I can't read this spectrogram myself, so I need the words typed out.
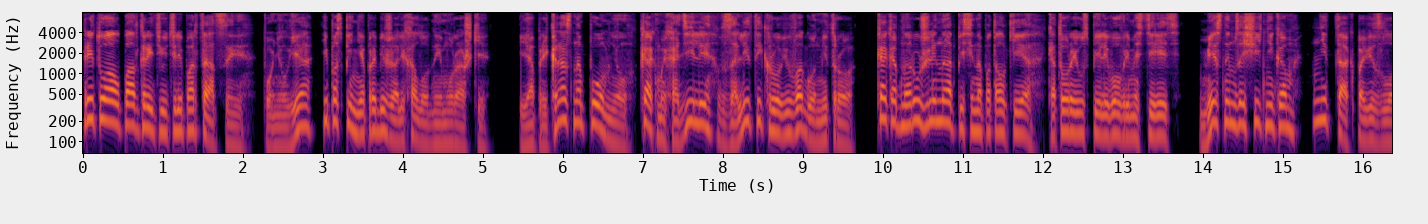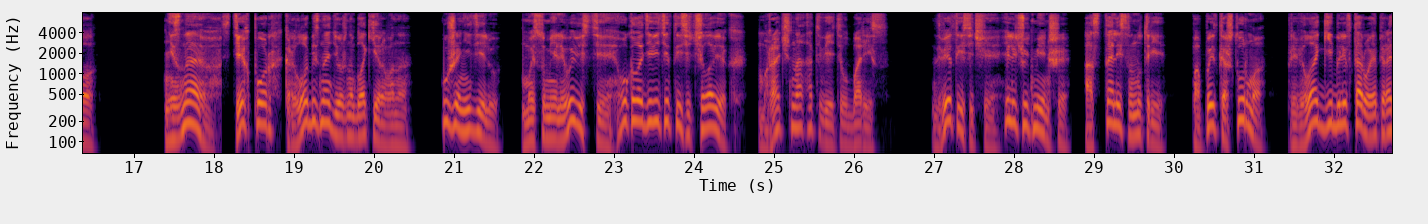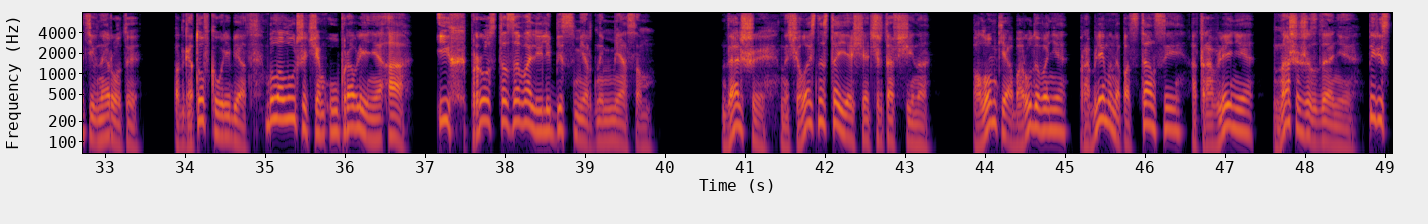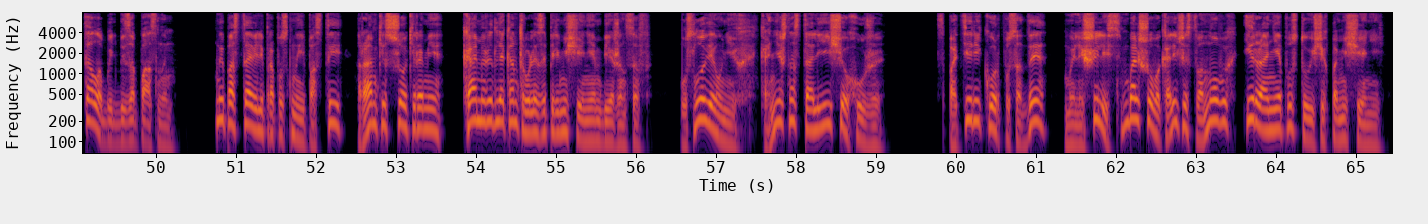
Ритуал по открытию телепортации, понял я, и по спине пробежали холодные мурашки. Я прекрасно помнил, как мы ходили в залитый кровью вагон метро, как обнаружили надписи на потолке, которые успели вовремя стереть, Местным защитникам не так повезло. Не знаю, с тех пор крыло безнадежно блокировано. Уже неделю. Мы сумели вывести около девяти тысяч человек, мрачно ответил Борис. Две тысячи или чуть меньше остались внутри. Попытка штурма привела к гибели второй оперативной роты. Подготовка у ребят была лучше, чем у управления А. Их просто завалили бессмертным мясом. Дальше началась настоящая чертовщина. Поломки оборудования, проблемы на подстанции, отравление. Наше же здание перестало быть безопасным. Мы поставили пропускные посты, рамки с шокерами, камеры для контроля за перемещением беженцев. Условия у них, конечно, стали еще хуже. С потерей корпуса «Д» мы лишились большого количества новых и ранее пустующих помещений.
